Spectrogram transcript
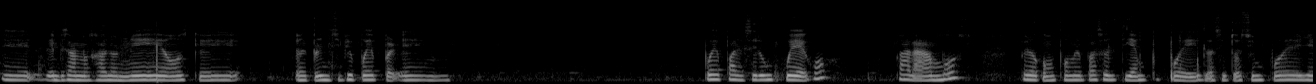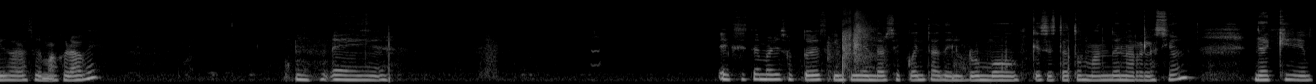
empiezan los jaloneos, que al principio puede puede parecer un juego para ambos, pero conforme pasa el tiempo, pues la situación puede llegar a ser más grave. Eh, existen varios factores que impiden darse cuenta del rumbo que se está tomando en la relación, ya que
